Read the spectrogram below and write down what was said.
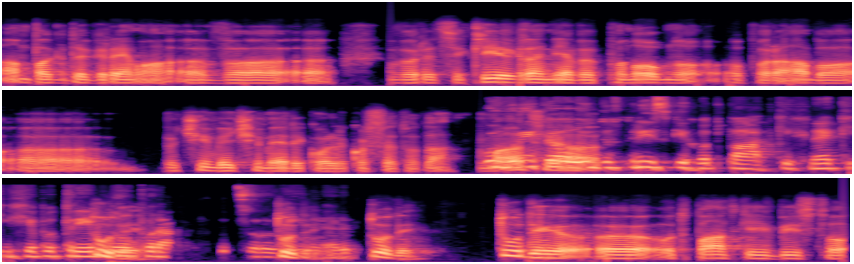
ampak da gremo v, v recikliranje, v ponovno uporabo v čim večji meri, koliko se to da. Govorite o industrijskih odpadkih, ne, ki jih je potrebno tudi, uporabiti. Tudi, tudi. Tudi uh, odpadki v, bistvu,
